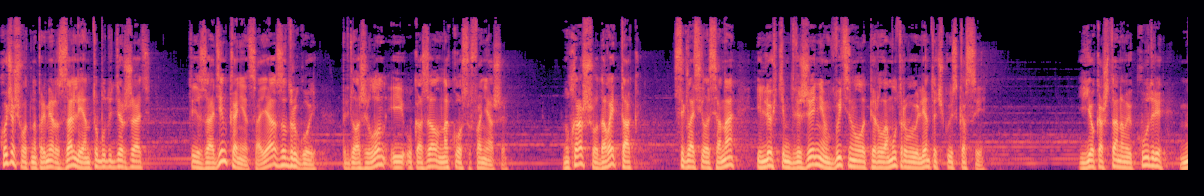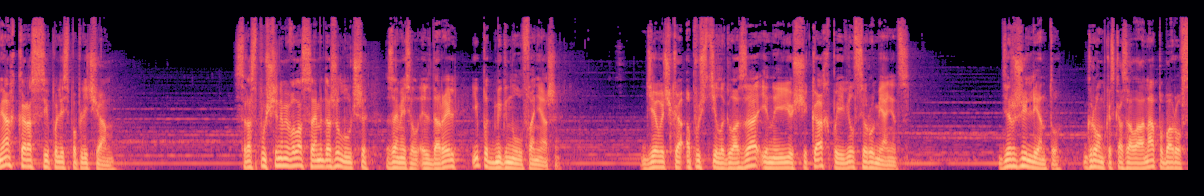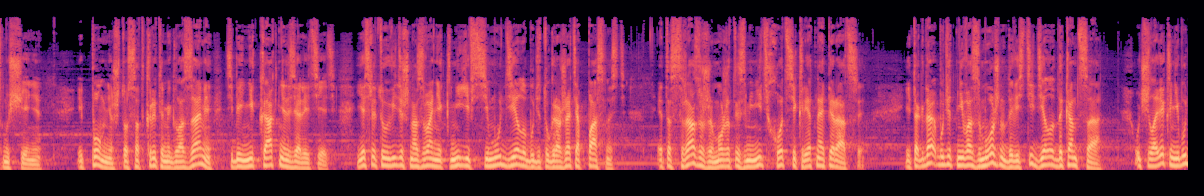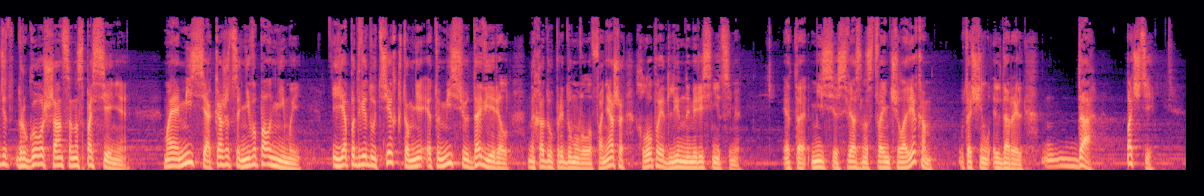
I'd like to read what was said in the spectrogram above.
Хочешь, вот, например, за ленту буду держать? Ты за один конец, а я за другой», — предложил он и указал на косу Фаняши. «Ну хорошо, давай так», — согласилась она и легким движением вытянула перламутровую ленточку из косы. Ее каштановые кудри мягко рассыпались по плечам. «С распущенными волосами даже лучше», — заметил Эльдарель и подмигнул Фаняше. Девочка опустила глаза, и на ее щеках появился румянец. «Держи ленту», — громко сказала она, поборов смущение — и помни, что с открытыми глазами тебе никак нельзя лететь. Если ты увидишь название книги, всему делу будет угрожать опасность. Это сразу же может изменить ход секретной операции. И тогда будет невозможно довести дело до конца. У человека не будет другого шанса на спасение. Моя миссия окажется невыполнимой. И я подведу тех, кто мне эту миссию доверил, на ходу придумывала Фаняша, хлопая длинными ресницами. «Эта миссия связана с твоим человеком?» – уточнил Эльдарель. «Да, почти.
